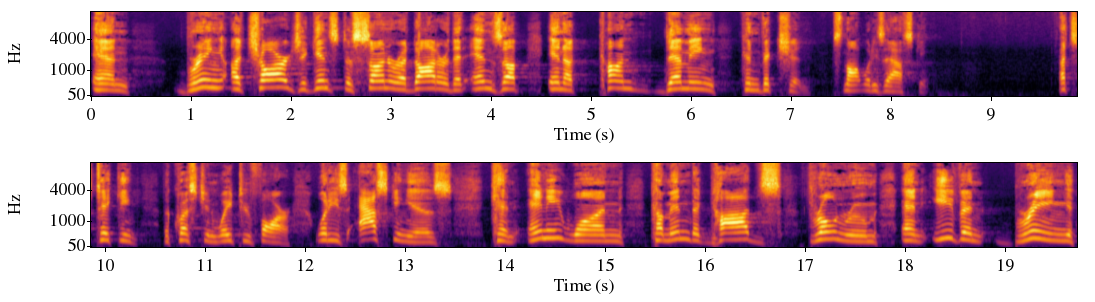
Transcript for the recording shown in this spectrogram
and bring a charge against a son or a daughter that ends up in a condemning conviction. It's not what he's asking. That's taking the question way too far. What he's asking is can anyone come into God's throne room and even bring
